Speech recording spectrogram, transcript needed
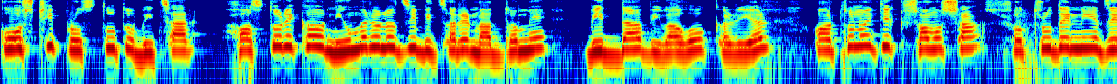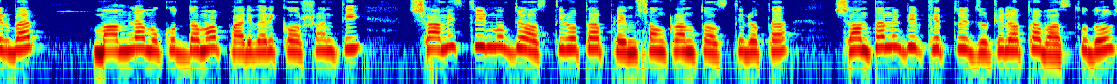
কোষ্ঠী প্রস্তুত ও বিচার, হস্তরেখা ও নিউমেরোলজি বিচারের মাধ্যমে বিদ্যা, বিবাহ, ক্যারিয়ার, অর্থনৈতিক সমস্যা, শত্রুদের নিয়ে জেরবার, মামলা, মোকদ্দমা, পারিবারিক অশান্তি, স্বামী স্ত্রীর মধ্যে অস্থিরতা, প্রেম সংক্রান্ত অস্থিরতা, সন্তানেদের ক্ষেত্রে জটিলতা, বাস্তুদোষ,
